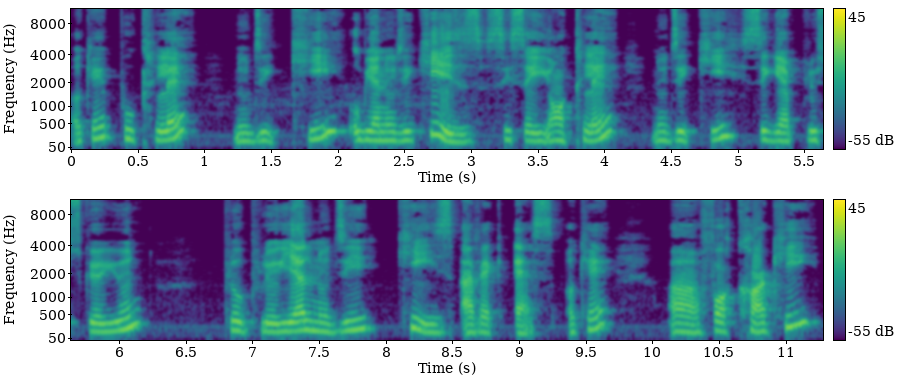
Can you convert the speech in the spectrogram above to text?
Ok, pou clé, nou di key ou bien nou di keys. Si se yon clé, nou di key. Si gen plus ke yon, pou pluriel nou di keys avek S. Ok, uh, for car key,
